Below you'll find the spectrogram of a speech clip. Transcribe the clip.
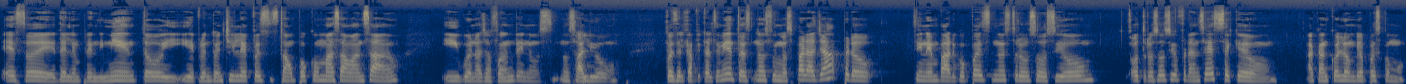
esto de, del emprendimiento y, y de pronto en Chile pues está un poco más avanzado y bueno, allá fue donde nos, nos salió pues el capital semilla. Entonces nos fuimos para allá, pero sin embargo, pues nuestro socio, otro socio francés se quedó acá en Colombia pues como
